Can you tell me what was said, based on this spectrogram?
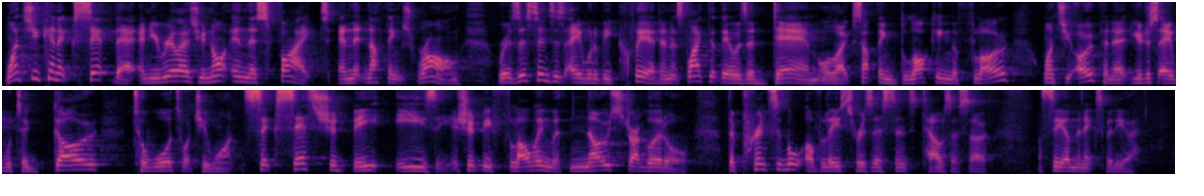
Once you can accept that and you realize you're not in this fight and that nothing's wrong, resistance is able to be cleared. And it's like that there was a dam or like something blocking the flow. Once you open it, you're just able to go towards what you want. Success should be easy. It should be flowing with no struggle at all. The principle of least resistance tells us so. I'll see you on the next video.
